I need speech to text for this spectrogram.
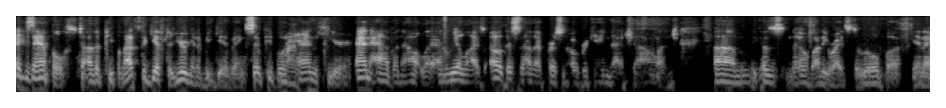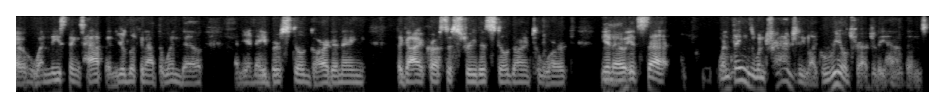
examples to other people. That's the gift that you're going to be giving, so people right. can hear and have an outlet and realize, oh, this is how that person overcame that challenge. Um, because nobody writes the rule book. You know, when these things happen, you're looking out the window and your neighbor's still gardening. The guy across the street is still going to work. You know, mm-hmm. it's that when things, when tragedy, like real tragedy happens,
